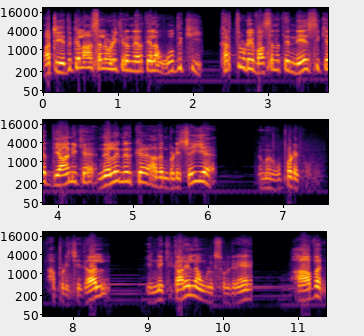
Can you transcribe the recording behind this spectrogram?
மற்ற எதுக்கெல்லாம் செலவழிக்கிற நேரத்தை எல்லாம் ஒதுக்கி கர்த்தருடைய வசனத்தை நேசிக்க தியானிக்க நிலைநிற்க அதன்படி செய்ய நம்ம ஒப்படைப்போம். அப்படி செய்தால் இன்னைக்கு காலையில் நான் உங்களுக்கு சொல்கிறேன் அவன்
